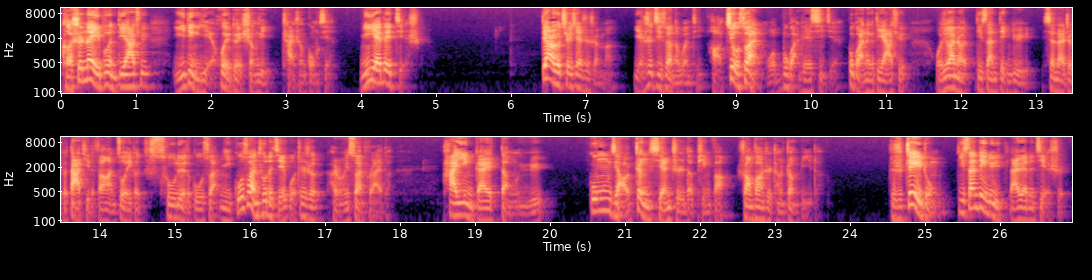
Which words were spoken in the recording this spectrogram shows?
可是那一部分低压区一定也会对升力产生贡献，你也得解释。第二个缺陷是什么？也是计算的问题。好，就算我不管这些细节，不管那个低压区。我就按照第三定律，现在这个大体的方案做一个粗略的估算，你估算出的结果，这是很容易算出来的，它应该等于攻角正弦值的平方，双方是成正比的，就是这种第三定律来源的解释，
